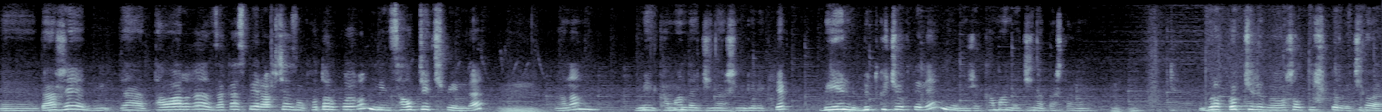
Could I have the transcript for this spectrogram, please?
Э, даже жанагы товарга заказ берип акчасын которуп койгон мен салып жетишпейм да. Анан мен команда жыйнашым керек деп бнди бүткүчөк деле мен уже команда жыйнап баштагам бирок көпчүлүгү ошол түйшүктөргө чыдабай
